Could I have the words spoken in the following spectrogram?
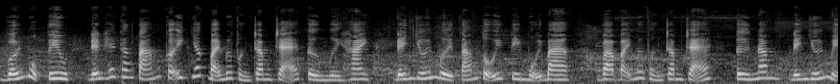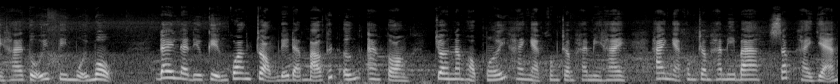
Với mục tiêu, đến hết tháng 8 có ít nhất 70% trẻ từ 12 đến dưới 18 tuổi tiêm mũi 3 và 70% trẻ từ 5 đến dưới 12 tuổi tiêm mũi 1. Đây là điều kiện quan trọng để đảm bảo thích ứng an toàn cho năm học mới 2022-2023 sắp khai giảng.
